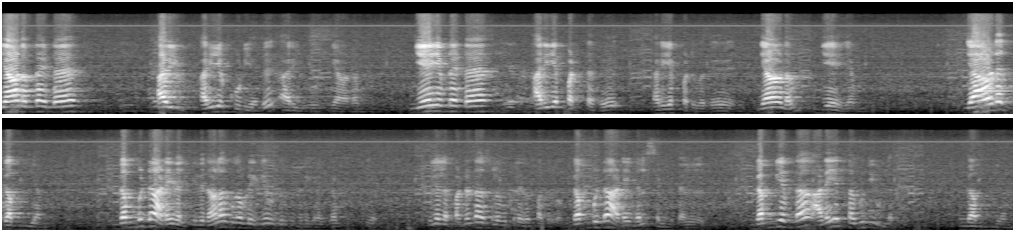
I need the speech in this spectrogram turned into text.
ஞானம்னா என்ன? அறிவு அறியக்கூடியது அறிவு ஞானம். ஏயம்னா என்ன? அறியப்பட்டது அறியப்படுவது. ஞானம் ஞேயம். ஞான கம்யம். கம்முன்னா அடைதல். இது நாலாம் முகாம்ல எங்கேயோ வந்துருக்கு நினைக்கிறேன். கம் இல்ல இல்ல பன்னெண்டாம் சுலோகத்துல ஏதோ பார்த்துருக்கோம். கம்முன்னா அடைதல் செல்லுதல் கம்யம்னா அடைய தகுதி உள்ளது. கம்யம்.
